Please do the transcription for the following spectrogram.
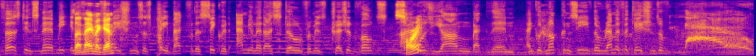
first ensnared me in that his name again? as payback for the sacred amulet I stole from his treasured vaults. Sorry? I was young back then and could not conceive the ramifications of. No!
